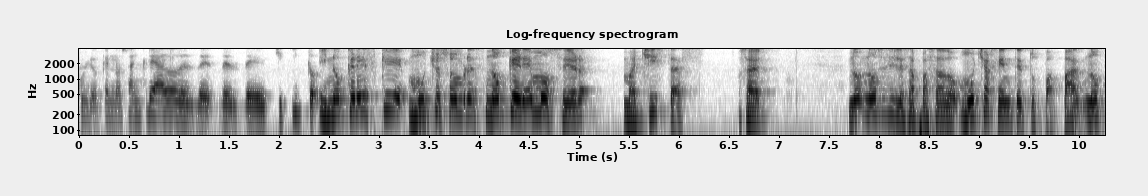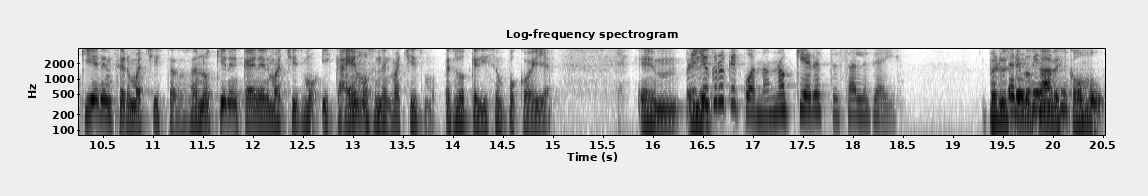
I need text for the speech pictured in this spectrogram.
Julio, que nos han creado desde, desde chiquitos. ¿Y no crees que muchos hombres no queremos ser machistas? O sea, no, no sé si les ha pasado, mucha gente, tus papás, no quieren ser machistas, o sea, no quieren caer en el machismo y caemos en el machismo. Es lo que dice un poco ella. Em, Pero el- yo creo que cuando no quieres te sales de ahí. Pero es Pero que no sabes difícil. cómo.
